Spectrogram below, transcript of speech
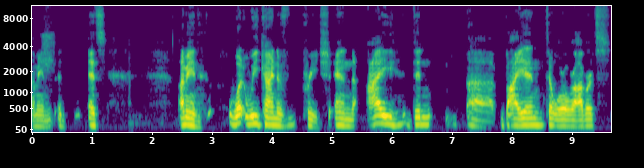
I mean, it, it's, I mean, what we kind of preach, and I didn't uh, buy in to Oral Roberts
